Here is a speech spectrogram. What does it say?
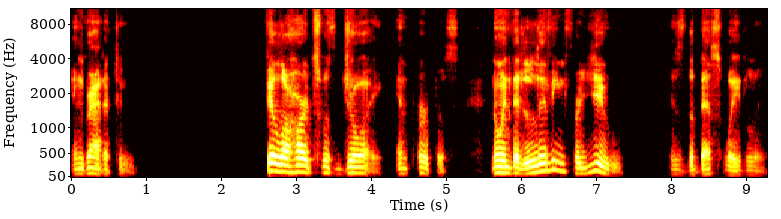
and gratitude. Fill our hearts with joy and purpose, knowing that living for you is the best way to live.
